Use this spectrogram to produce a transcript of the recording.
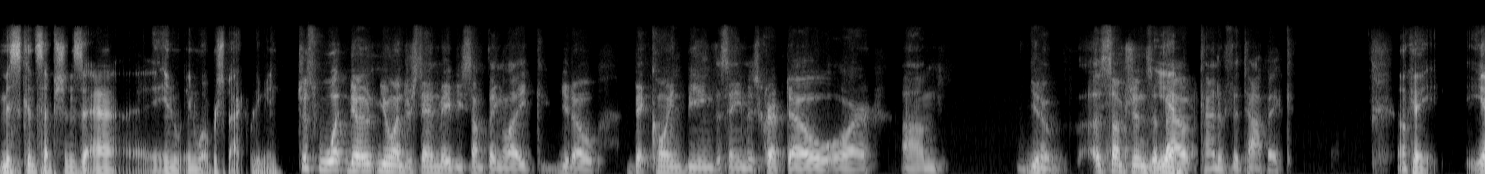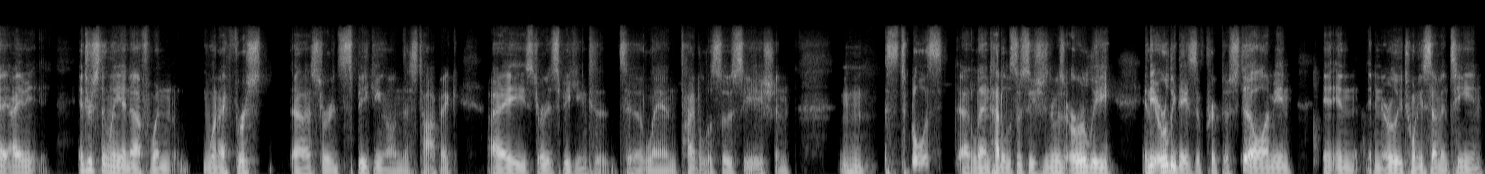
Misconceptions uh, in in what respect? What do you mean? Just what don't you understand? Maybe something like you know bitcoin being the same as crypto or um you know assumptions about yeah. kind of the topic. Okay. Yeah i mean interestingly enough when when i first uh, started speaking on this topic i started speaking to to land title association. Mm-hmm. uh, land title association. It was early in the early days of crypto still. I mean in in early 2017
